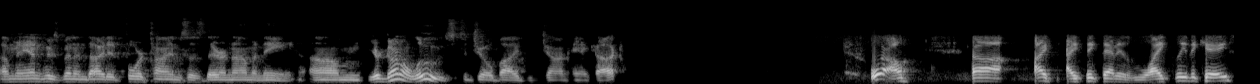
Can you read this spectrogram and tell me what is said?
a man who's been indicted four times as their nominee. Um, you're going to lose to Joe Biden, John Hancock. Well, uh, I, I think that is likely the case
